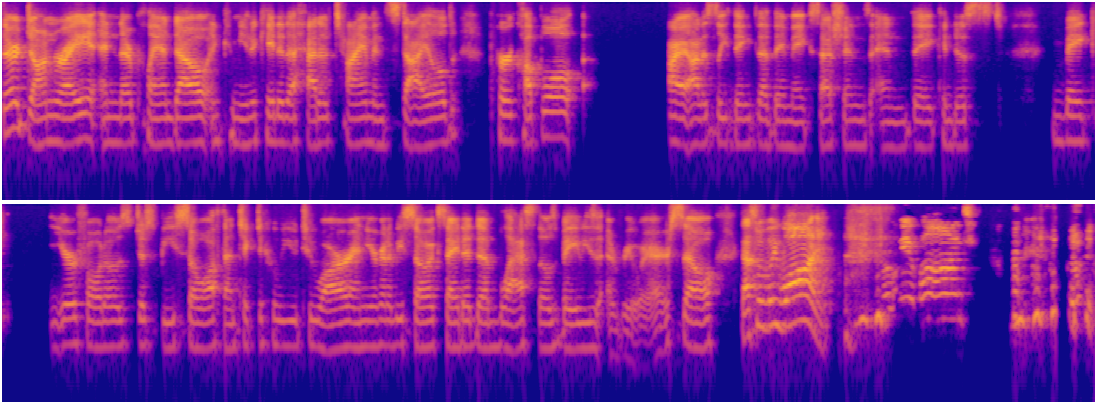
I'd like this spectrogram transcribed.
they're done right and they're planned out and communicated ahead of time and styled per couple, I honestly think that they make sessions and they can just make your photos just be so authentic to who you two are and you're going to be so excited to blast those babies everywhere. So that's what we want. What we want.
